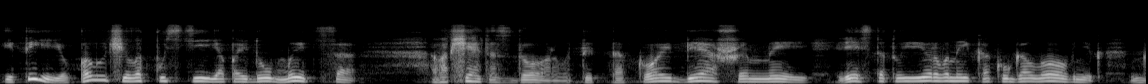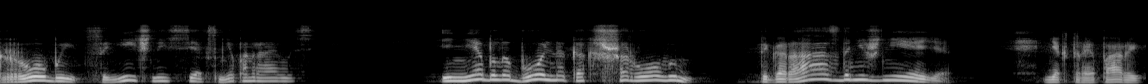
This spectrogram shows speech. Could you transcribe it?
и ты ее получил. Отпусти, я пойду мыться. А вообще это здорово. Ты такой бешеный, весь татуированный, как уголовник. Грубый, циничный секс. Мне понравилось. И не было больно, как с Шаровым. Ты гораздо нежнее. Некоторые пары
